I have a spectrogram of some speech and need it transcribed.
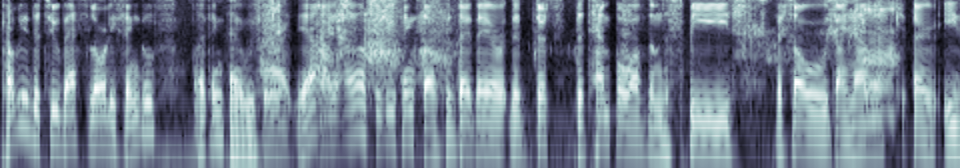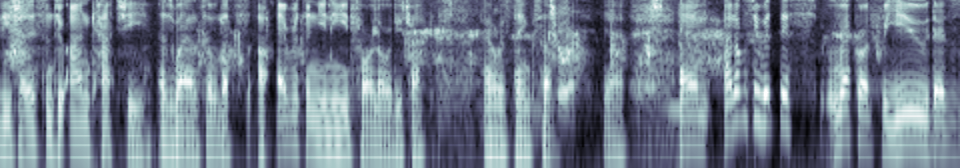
probably the two best Lordi singles. I think uh, we've had. Yeah, I, I honestly do think so because they they are they're just the tempo of them, the speed. They're so dynamic. They're easy to listen to and catchy as well. So that's uh, everything you need for a Lordi track. I always think so. Sure. Yeah. Um, and obviously, with this record for you, there's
